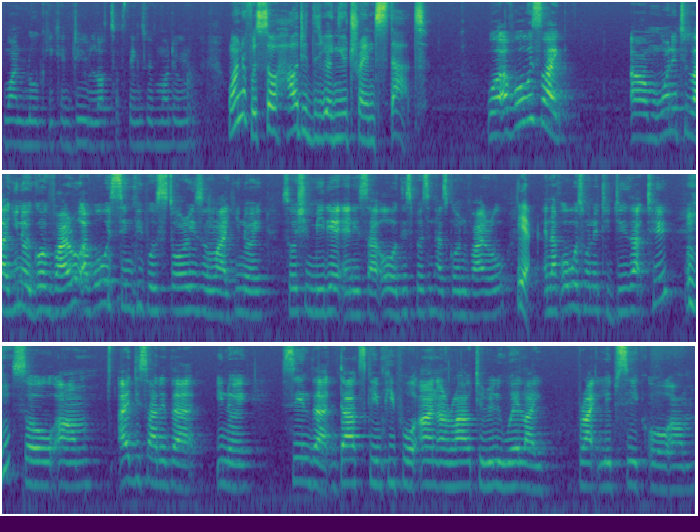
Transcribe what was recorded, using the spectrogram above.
one look. You can do lots of things with modeling. Wonderful. So how did your new trend start? Well, I've always like um, wanted to like you know go viral. I've always seen people's stories on like you know social media, and it's like oh this person has gone viral. Yeah. And I've always wanted to do that too. Mm -hmm. So um, I decided that you know seeing that dark skinned people aren't allowed to really wear like bright lipstick or um,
